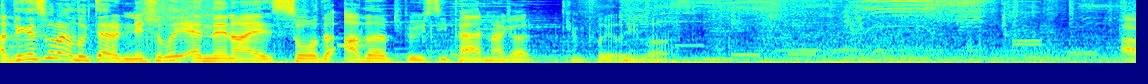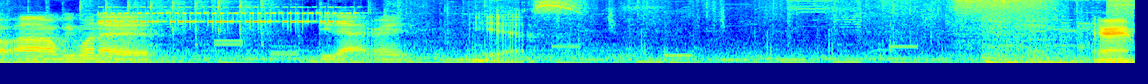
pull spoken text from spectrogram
I think that's what I looked at initially, and then I saw the other boosty pad, and I got completely lost. oh, uh, we want to do that, right? Yes. Alright.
